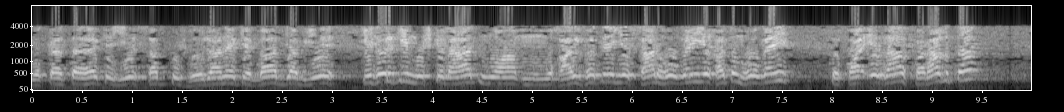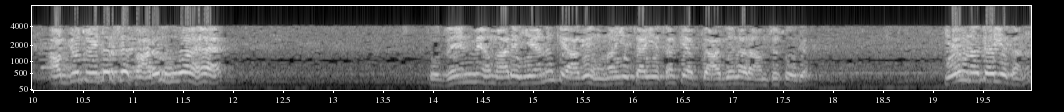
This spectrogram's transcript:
وہ کہتا ہے کہ یہ سب کچھ ہو جانے کے بعد جب یہ ادھر کی مشکلات مخالفتیں، یہ سر ہو گئیں، یہ ختم ہو گئیں، تو فائدہ فراغ تھا اب جو تو ادھر سے فارغ ہوا ہے تو ذہن میں ہمارے یہ ہے نا کہ آگے ہونا یہ چاہیے تھا کہ اب چار دن آرام سے سو جائے۔ یہ ہونا چاہیے تھا نا۔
